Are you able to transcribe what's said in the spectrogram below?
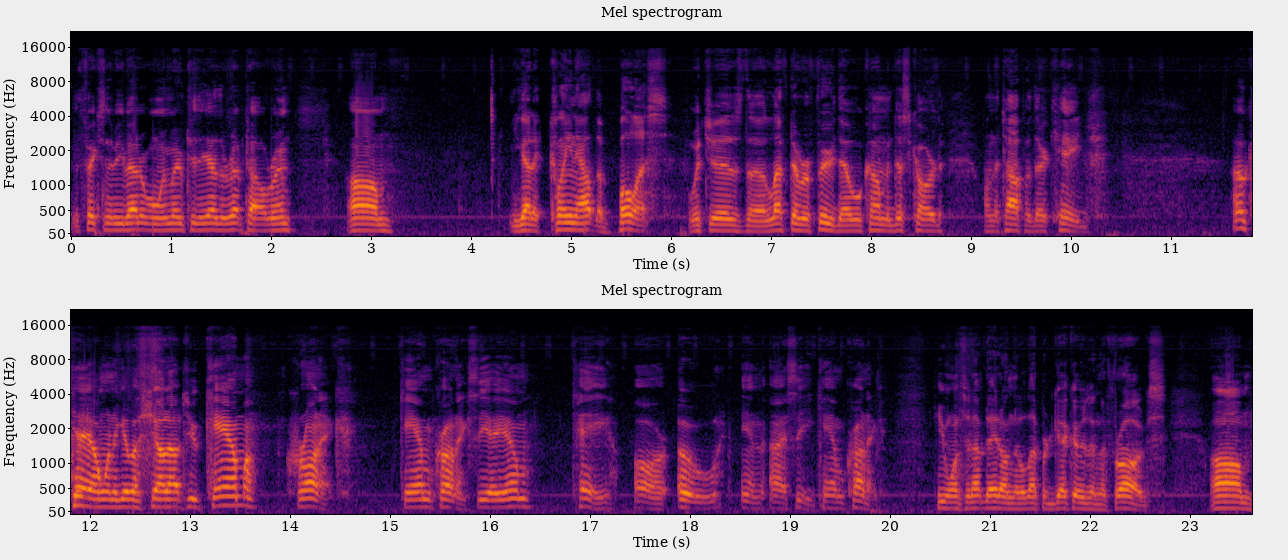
It's fixing to be better when we move to the other reptile room. Um, you got to clean out the bullets, which is the leftover food that will come and discard on the top of their cage. Okay, I want to give a shout out to Cam Kronic. Cam Kronic, C A M K R O N I C, Cam Kronic. He wants an update on the leopard geckos and the frogs. Um,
